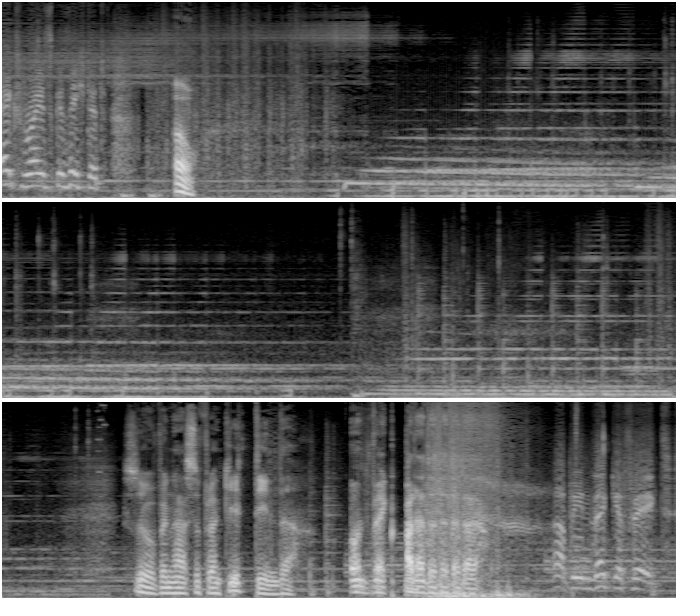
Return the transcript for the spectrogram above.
X-Rays gesichtet. Oh. So, wenn hast du flankiert? Den da. Und weg. Badadadadada. Hab ihn weggefegt.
